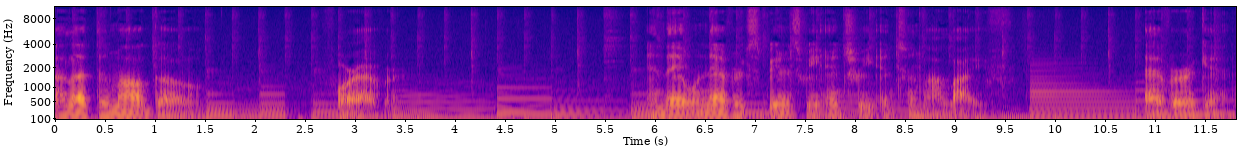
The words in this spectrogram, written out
I let them all go forever. And they will never experience re entry into my life ever again.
